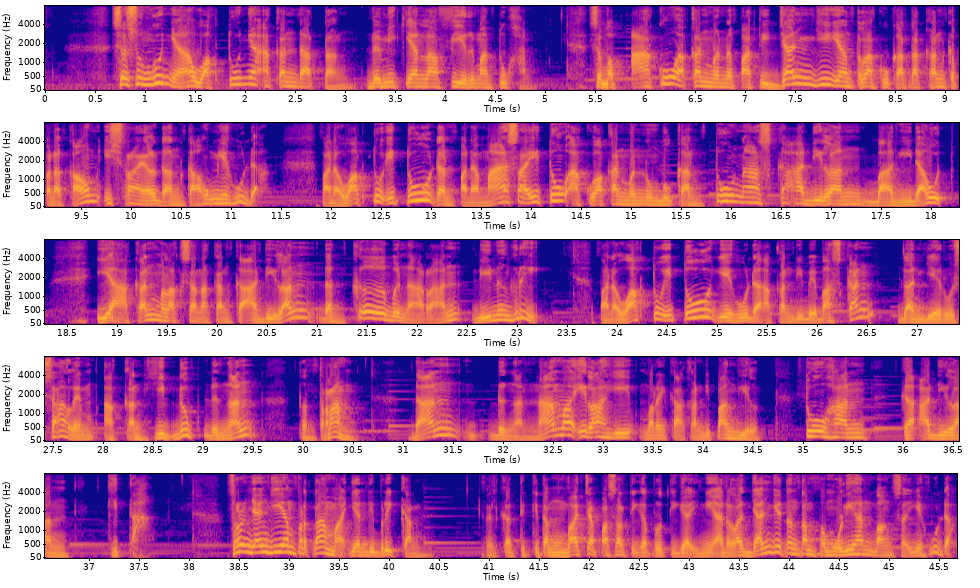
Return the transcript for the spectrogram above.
Sesungguhnya waktunya akan datang, demikianlah firman Tuhan Sebab aku akan menepati janji yang telah kukatakan kepada kaum Israel dan kaum Yehuda. Pada waktu itu dan pada masa itu aku akan menumbuhkan tunas keadilan bagi Daud. Ia akan melaksanakan keadilan dan kebenaran di negeri. Pada waktu itu Yehuda akan dibebaskan dan Yerusalem akan hidup dengan tentram. Dan dengan nama ilahi mereka akan dipanggil Tuhan keadilan kita. Soal janji yang pertama yang diberikan ketika kita membaca pasal 33 ini adalah janji tentang pemulihan bangsa Yehuda.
